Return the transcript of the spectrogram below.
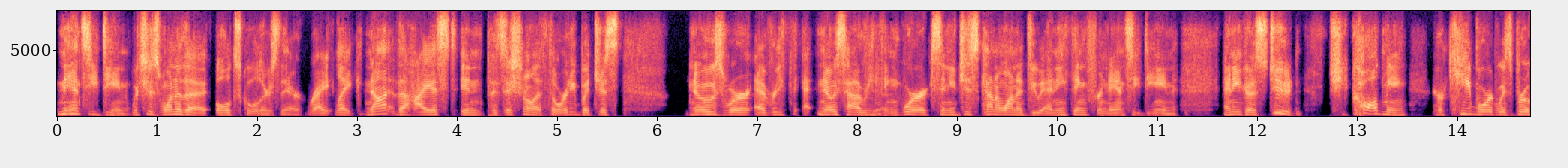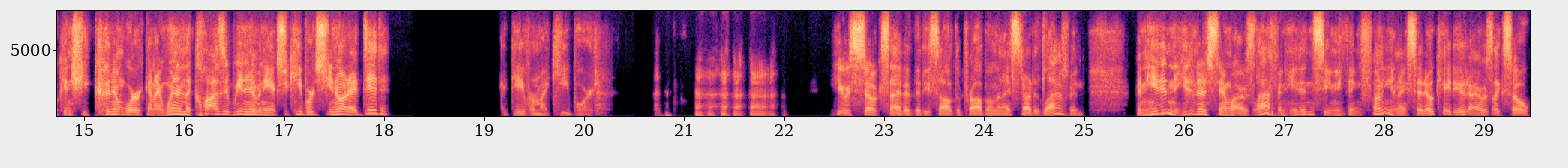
Nancy Dean, which is one of the old schoolers there, right? Like not the highest in positional authority, but just knows where everything knows how everything yeah. works and you just kind of want to do anything for Nancy Dean. And he goes, dude, she called me, her keyboard was broken, she couldn't work. And I went in the closet, we didn't have any extra keyboards. So you know what I did? I gave her my keyboard. he was so excited that he solved the problem and I started laughing. And he didn't he didn't understand why I was laughing. He didn't see anything funny. And I said, okay, dude. I was like, so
